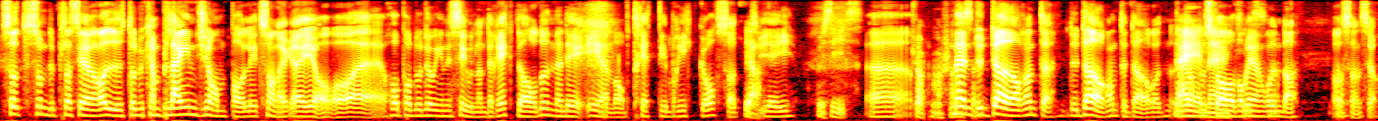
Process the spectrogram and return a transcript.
Så som du placerar ut och du kan blindjumpa och lite sådana grejer och eh, hoppar du då in i solen direkt dör du men det är en av 30 brickor så att Ja. yay. Precis. Eh, Klart chanser. men du dör inte, du dör inte utan Nej, du nej, står över en runda och sen så.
